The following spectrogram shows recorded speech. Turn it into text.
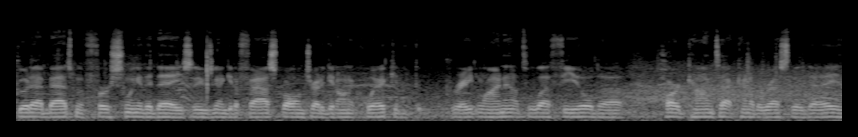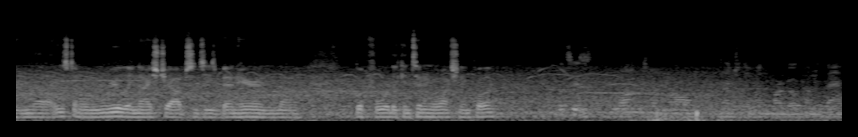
good at bats from the first swing of the day, so he was going to get a fastball and try to get on it quick. And great line out to left field, uh, hard contact kind of the rest of the day. And uh, he's done a really nice job since he's been here, and uh, look forward to continuing to watching him play. What's his long-term role potentially when Margot comes back?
